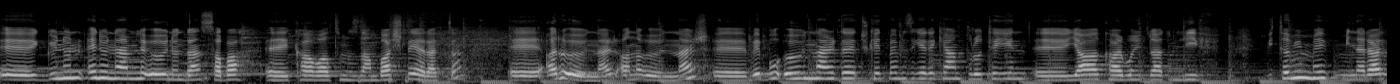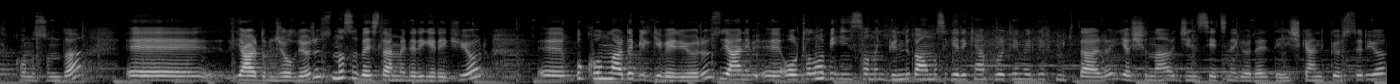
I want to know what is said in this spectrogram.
e, günün en önemli öğününden sabah e, kahvaltımızdan başlayaraktan e, ara öğünler, ana öğünler e, ve bu öğünlerde tüketmemiz gereken protein, e, yağ, karbonhidrat, lif, vitamin ve mineral konusunda e, yardımcı oluyoruz. Nasıl beslenmeleri gerekiyor? E, bu konularda bilgi veriyoruz. Yani e, ortalama bir insanın günlük alması gereken protein ve lif miktarı yaşına, cinsiyetine göre değişkenlik gösteriyor.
